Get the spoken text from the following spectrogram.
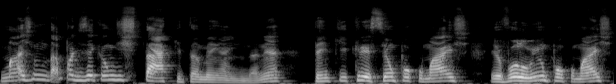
mas não dá para dizer que é um destaque também ainda, né? Tem que crescer um pouco mais, evoluir um pouco mais,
